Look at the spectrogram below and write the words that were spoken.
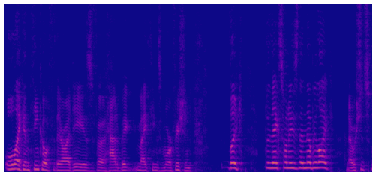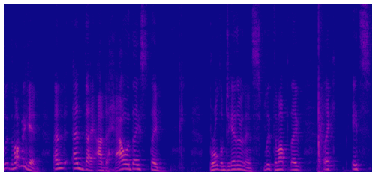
all they can think of for their ideas for how to be, make things more efficient like the next one is then they'll be like, no, we should split them up again. And and they under Howard they they brought them together and then split them up. They like it's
